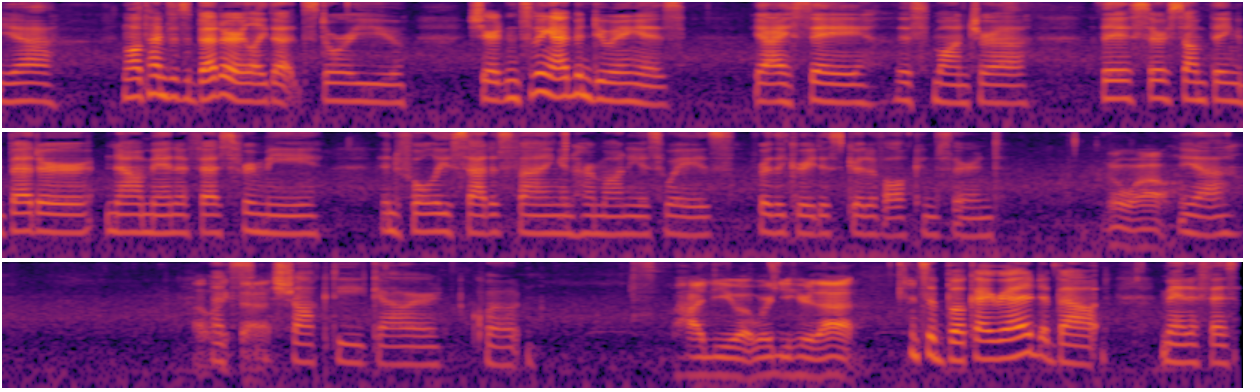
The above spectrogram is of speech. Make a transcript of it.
Yeah. A lot of times it's better, like that story you shared. And something I've been doing is, yeah, I say this mantra this or something better now manifests for me in fully satisfying and harmonious ways for the greatest good of all concerned. oh wow, Yeah. I like that's that. Shakti Gawain quote. How do you? Uh, where do you hear that? It's a book I read about manifest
